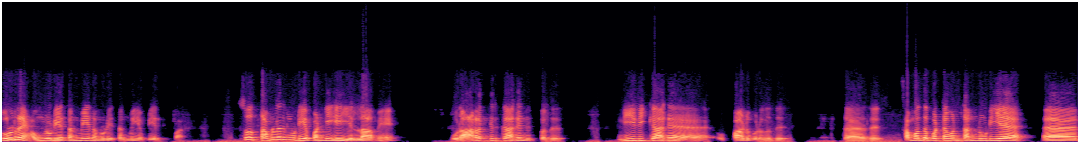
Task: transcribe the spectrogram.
சொல்றேன் அவங்களுடைய தன்மையை நம்மளுடைய தன்மை எப்படி இருக்கு பாரு சோ தமிழர்களுடைய பண்டிகை எல்லாமே ஒரு அறத்திற்காக நிற்பது நீதிக்காக பாடுபடுவது அது சம்பந்தப்பட்டவன் தன்னுடைய அஹ்,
